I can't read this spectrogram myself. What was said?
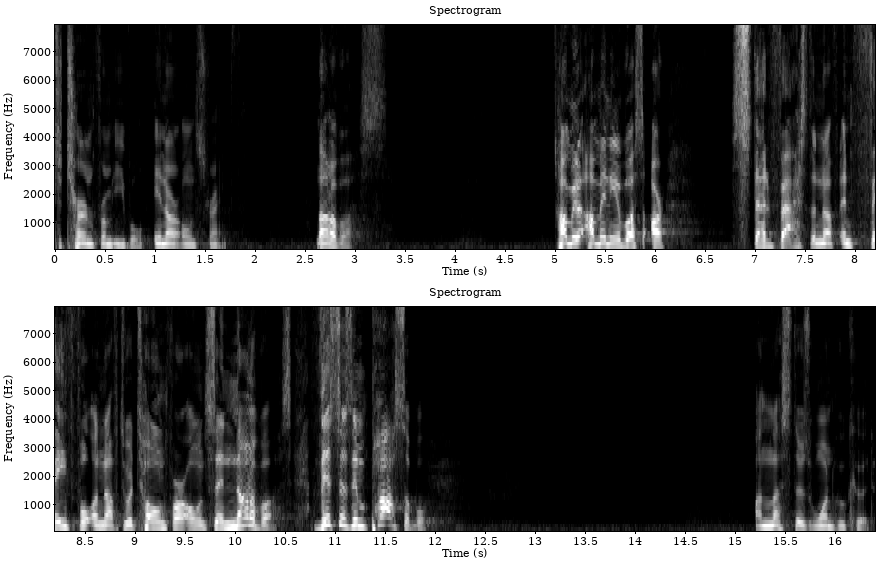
to turn from evil in our own strength? None of us. How many, how many of us are steadfast enough and faithful enough to atone for our own sin? None of us. This is impossible unless there's one who could.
